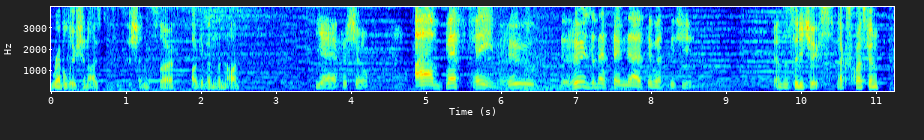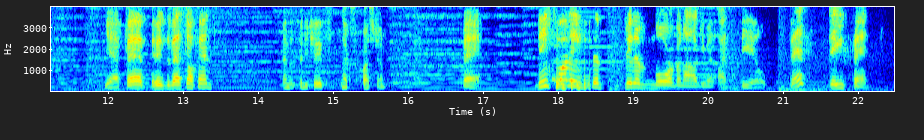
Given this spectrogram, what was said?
revolutionized the position, so I'll give him the nod. Yeah, for sure. Um, best team. Who who's the best team in the AFC West this year? Kansas City Chiefs. Next question. Yeah, fair. Who's the best offense? Kansas City Chiefs. Next question. Fair. This one is the bit of more of an argument, I feel. Best defense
